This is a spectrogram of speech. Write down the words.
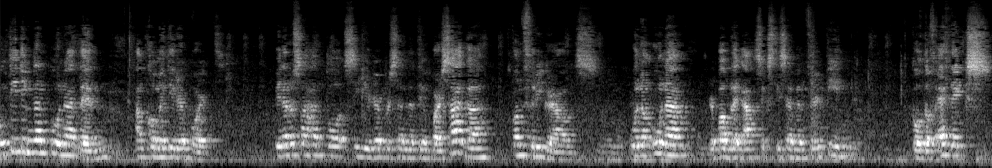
Kung titingnan po natin ang committee report, pinarusahan po si Representative Barsaga on three grounds. Unang-una, Republic Act 6713, Code of Ethics,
